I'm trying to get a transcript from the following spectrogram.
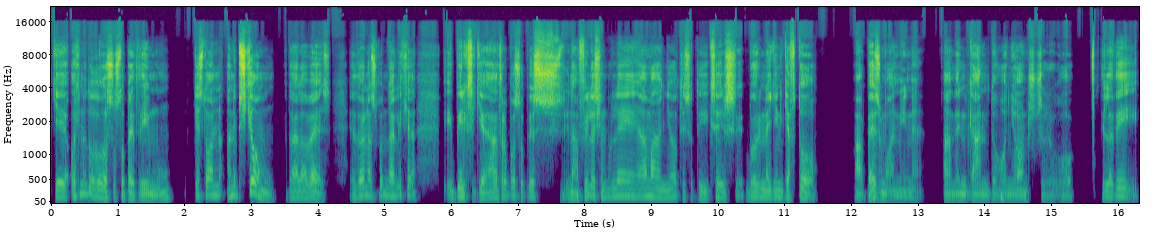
Και όχι να το δώσω στο παιδί μου, και στο αν, ανεψιό μου. Κατάλαβε. Εδώ να σου πω την αλήθεια, υπήρξε και άνθρωπος ο οποίος ήταν φίλος και μου λέει: Άμα νιώθεις ότι ξέρεις, μπορεί να γίνει και αυτό. Α, πες μου αν είναι. Αν δεν κάνει των γονιών σου, ξέρω εγώ. Δηλαδή,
